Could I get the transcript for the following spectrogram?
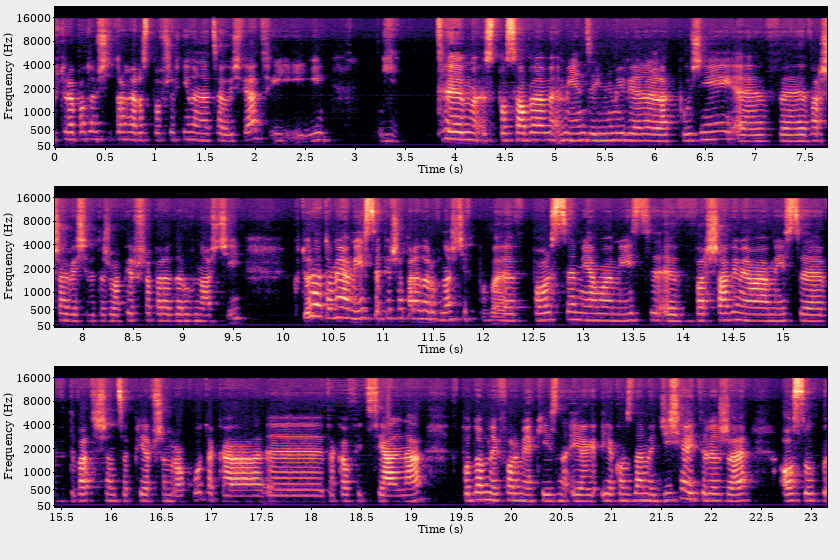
które potem się trochę rozpowszechniły na cały świat i, i, i tym sposobem, między innymi wiele lat później, e, w Warszawie się wydarzyła pierwsza Parada Równości, która to miała miejsce, pierwsza Parada Równości w, w Polsce miała miejsce, e, w Warszawie miała miejsce w 2001 roku, taka, e, taka oficjalna, podobnej formie, jakiej, jaką znamy dzisiaj, tyle że osób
